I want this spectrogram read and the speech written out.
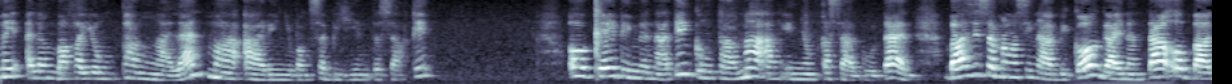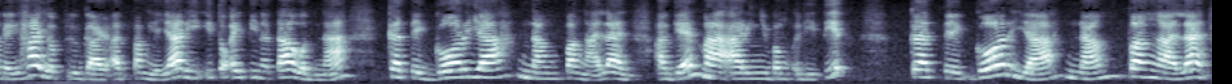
may alam ba kayong pangalan? Maaari niyo bang sabihin to sa akin? Okay, tingnan natin kung tama ang inyong kasagutan. Base sa mga sinabi ko, gaya ng tao, bagay, hayop, lugar at pangyayari, ito ay tinatawag na kategorya ng pangalan. Again, maaari niyo bang ulitin? Kategorya ng pangalan.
